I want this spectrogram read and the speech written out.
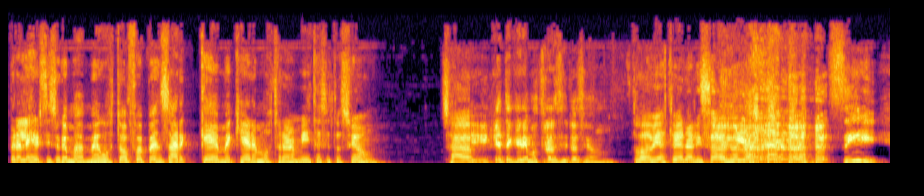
pero el ejercicio que más me gustó fue pensar qué me quiere mostrar a mí esta situación. ¿Y qué te quiere mostrar la situación? Todavía estoy analizándolo. sí,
